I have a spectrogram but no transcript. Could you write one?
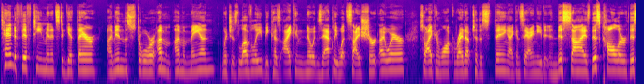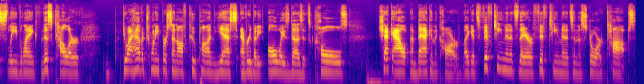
ten to fifteen minutes to get there. I'm in the store. I'm I'm a man, which is lovely because I can know exactly what size shirt I wear, so I can walk right up to this thing. I can say I need it in this size, this collar, this sleeve length, this color. Do I have a 20% off coupon? Yes, everybody always does. It's Kohl's. Check out. I'm back in the car. Like it's 15 minutes there, 15 minutes in the store, tops,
